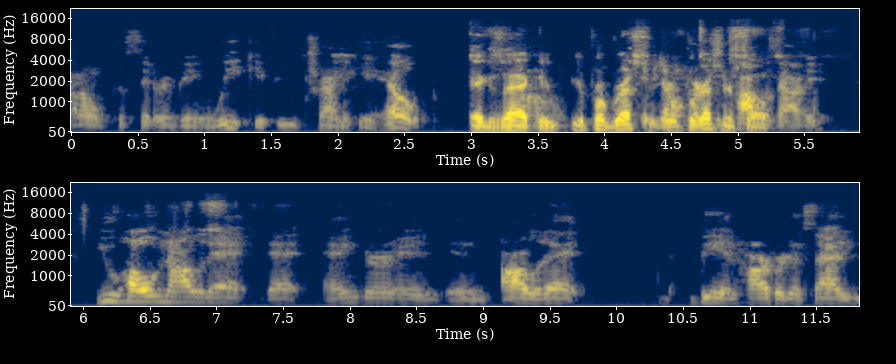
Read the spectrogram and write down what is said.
I don't consider it being weak if you're trying to get help. Exactly. Um, you're progressing. You're progressing yourself. Talk about it. You holding all of that that anger and and all of that being harbored inside of you,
